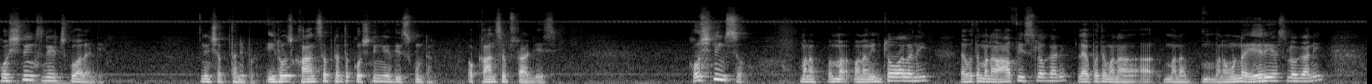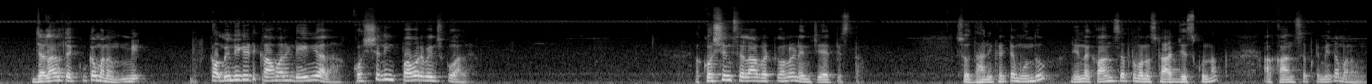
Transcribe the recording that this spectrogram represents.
క్వశ్చనింగ్స్ నేర్చుకోవాలండి. నేను చెప్తాను ఇప్పుడు. ఈరోజు కాన్సెప్ట్ అంతా క్వశ్చనింగే తీసుకుంటాను. ఒక కాన్సెప్ట్ స్టార్ట్ చేసి. క్వశ్చనింగ్స్ మన మన- ఇంట్లో వాళ్ళని లేకపోతే మన ఆఫీస్లో కానీ లేకపోతే మన మన మనం ఉన్న ఏరియాస్లో కానీ జనాలతో ఎక్కువగా మనం కమ్యూనికేట్ కావాలంటే ఏం చేయాలి? క్వశ్చనింగ్ పవర్ పెంచుకోవాలి. ఆ క్వశ్చన్స్ ఎలా పెట్టుకోవాలో నేను చేర్పిస్తాను సో దానికంటే ముందు నిన్న కాన్సెప్ట్ మనం స్టార్ట్ చేసుకున్నాం. ఆ కాన్సెప్ట్ మీద మనం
